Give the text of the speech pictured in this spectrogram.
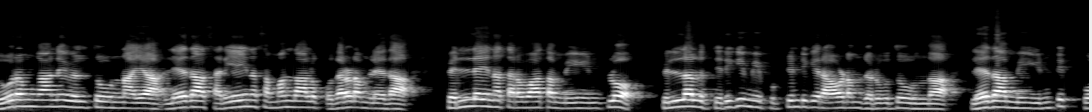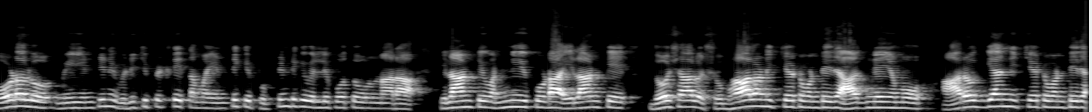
దూరంగానే వెళ్తూ ఉన్నాయా? లేదా సరి అయిన సంబంధాలు కుదరడం లేదా? పెళ్ళైన తర్వాత మీ ఇంట్లో పిల్లలు తిరిగి మీ పుట్టింటికి రావడం జరుగుతూ ఉందా? లేదా మీ ఇంటి కోడలు మీ ఇంటిని విడిచిపెట్టి తమ ఇంటికి పుట్టింటికి వెళ్ళిపోతూ ఉన్నారా? ఇలాంటివన్నీ కూడా ఇలాంటి దోషాలు శుభాలను ఇచ్చేటువంటిది ఆగ్నేయము ఆరోగ్యాన్ని ఇచ్చేటువంటిది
